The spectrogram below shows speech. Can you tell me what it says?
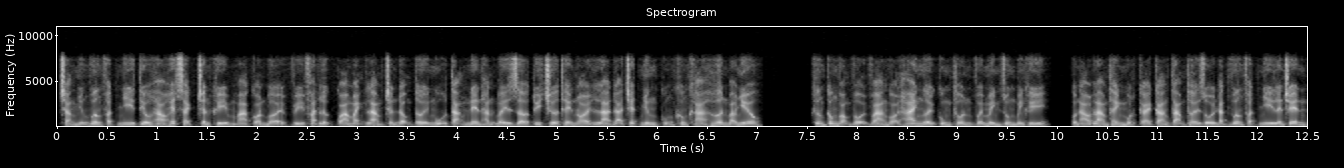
chẳng những vương phật nhi tiêu hao hết sạch chân khí mà còn bởi vì phát lực quá mạnh làm chấn động tới ngũ tạng nên hắn bây giờ tuy chưa thể nói là đã chết nhưng cũng không khá hơn bao nhiêu. Khương công vọng vội vàng gọi hai người cùng thôn với mình dùng binh khí, quần áo làm thành một cái cáng tạm thời rồi đặt vương phật nhi lên trên,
